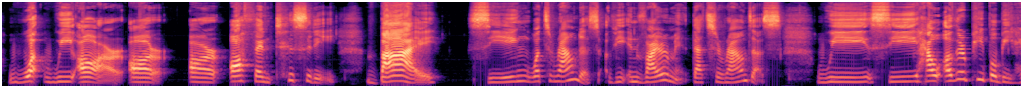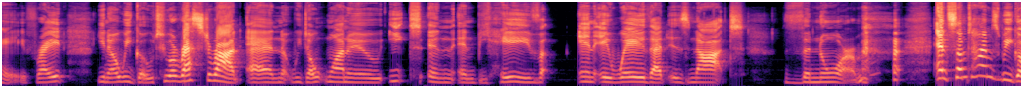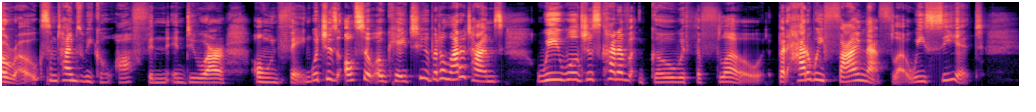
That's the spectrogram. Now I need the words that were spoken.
what we are, our our authenticity by seeing what's around us, the environment that surrounds us. We see how other people behave, right? You know, we go to a restaurant and we don't want to eat and, and behave in a way that is not the norm. and sometimes we go rogue. Sometimes we go off and, and do our own thing, which is also okay too. But a lot of times we will just kind of go with the flow. But how do we find that flow? We see it.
